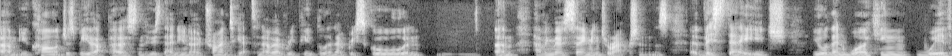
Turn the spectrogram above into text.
Um, you can't just be that person who's then, you know, trying to get to know every pupil in every school and um, having those same interactions. At this stage, you're then working with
